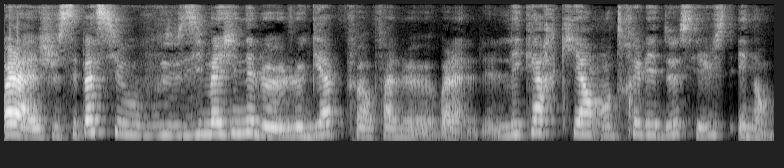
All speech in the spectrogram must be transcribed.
voilà, je ne sais pas si vous, vous imaginez le, gap, enfin, le voilà l'écart qu'il y a entre les deux, c'est juste énorme.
